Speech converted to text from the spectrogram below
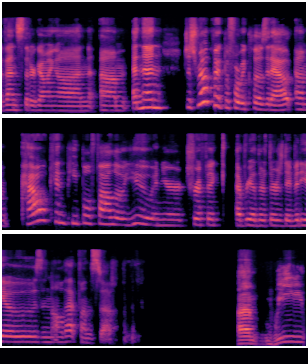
events that are going on. Um, and then just real quick before we close it out, um, how can people follow you and your terrific every other Thursday videos and all that fun stuff? Um, we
